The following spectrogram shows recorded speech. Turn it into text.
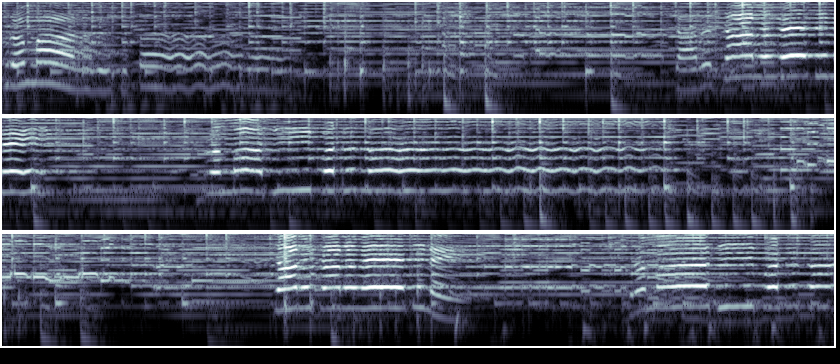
બ્રહ્માંડ વિસ્તાર ચાર ચાર વેદ નહીં બ્રહ્માજી પડતા ચાર ચાર વેદ ને પડતા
